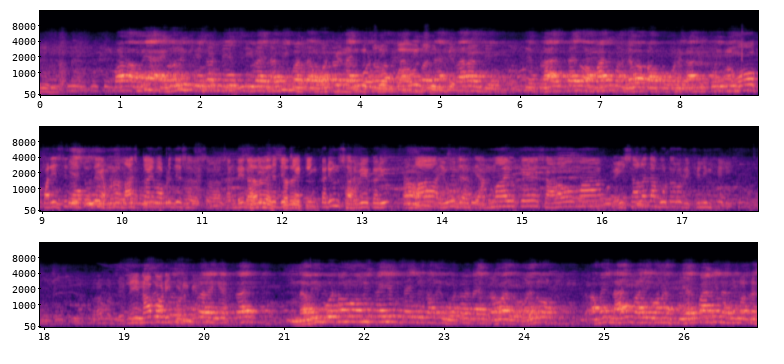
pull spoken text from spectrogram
પણ અમે હાઇડ્રોલિક ટેસ્ટ સિવાય નથી ભરતા વોટર ટાઈપ બોટલ અમે નથી ભરતા એનું કારણ છે કે બ્લાસ્ટ થાય અમારે પણ જવાબ આપવો પડે કારણ કે કોઈ પરિસ્થિતિ શું થઈ હમણાં લાસ્ટ ટાઈમ આપણે જે સન્ડેના દિવસે જે ચેકિંગ કર્યું ને સર્વે કર્યું એમાં એવું જ ધ્યાનમાં આવ્યું કે શાળાઓમાં ગઈ સાલ આ બોટલો રિફિલિંગ થયેલી બરાબર એટલે ના પાડી પડે નવી બોટલો અમે કહીએ સાહેબ તમે વોટર ટાઈપ અમે ના જ પાડી કોને ફેર પાડી નથી મળતા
